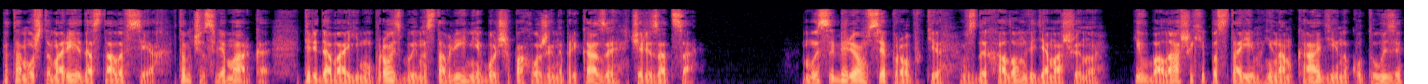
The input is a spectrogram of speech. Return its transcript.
потому что Мария достала всех, в том числе Марка, передавая ему просьбы и наставления, больше похожие на приказы, через отца. «Мы соберем все пробки», — вздыхал он, ведя машину. «И в Балашихе постоим, и на МКАДе, и на Кутузе.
